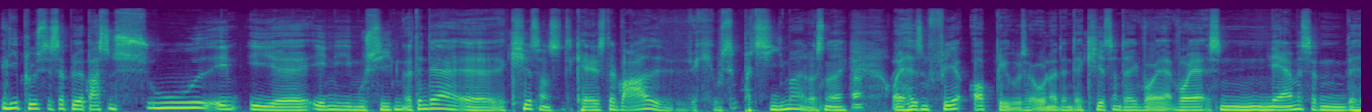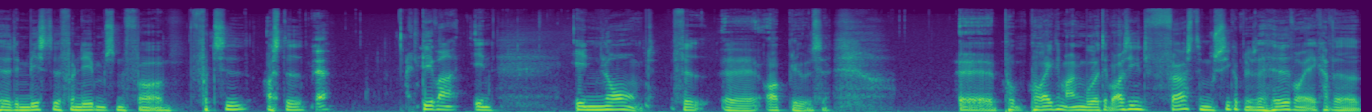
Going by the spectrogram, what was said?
lige pludselig så blev jeg bare sådan suget ind i, øh, ind i musikken, og den der øh, Kirtan, som det kaldes, der varede jeg kan huske, et par timer eller sådan noget, ikke? Ja. og jeg havde sådan flere oplevelser under den der Kirtan der, ikke? hvor jeg, hvor jeg sådan nærmest sådan, hvad hedder det, mistede fornemmelsen for, for tid og sted. Ja. Det var en enormt fed øh, oplevelse. Øh, på, på rigtig mange måder. Det var også en af de første musikoplevelser, jeg havde, hvor jeg ikke har været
